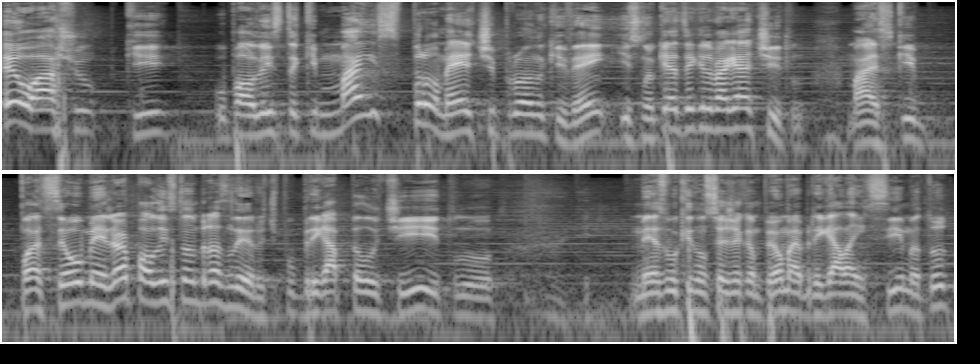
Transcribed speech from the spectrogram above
eu acho que o paulista que mais promete pro ano que vem, isso não quer dizer que ele vai ganhar título, mas que pode ser o melhor paulista no brasileiro, tipo, brigar pelo título, mesmo que não seja campeão, mas brigar lá em cima, tudo.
